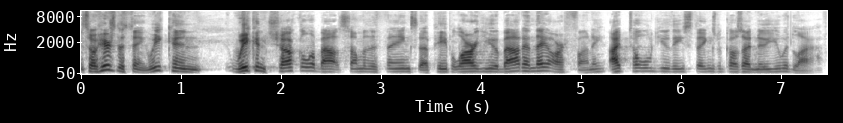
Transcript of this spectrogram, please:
And so here's the thing we can, we can chuckle about some of the things that people argue about, and they are funny. I told you these things because I knew you would laugh.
